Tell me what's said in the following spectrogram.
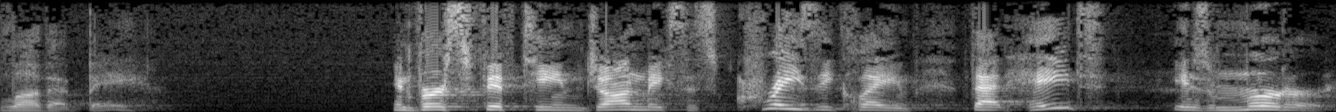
love at bay. In verse 15, John makes this crazy claim that hate is murder.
